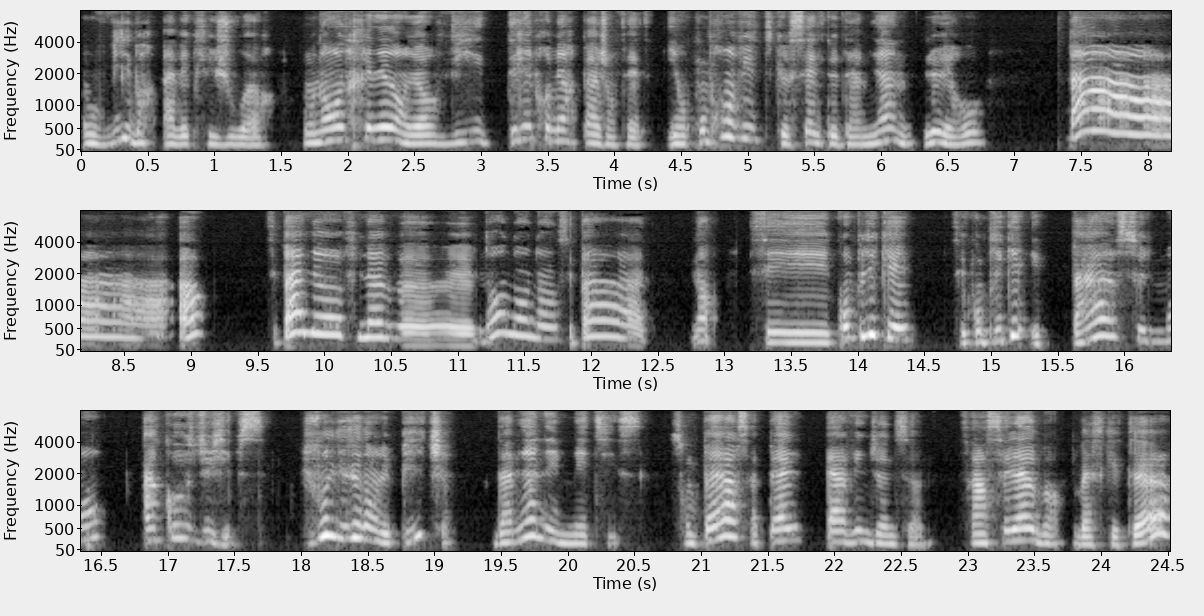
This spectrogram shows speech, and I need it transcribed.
on vibre avec les joueurs. On a entraîné dans leur vie dès les premières pages en fait. Et on comprend vite que celle de Damian, le héros, pas... Ah, c'est pas le fleuve... Euh, non, non, non, c'est pas... Non, c'est compliqué. C'est compliqué et pas seulement à cause du gypse. Je vous le disais dans le pitch, Damien est métis. Son père s'appelle Ervin Johnson. C'est un célèbre basketteur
